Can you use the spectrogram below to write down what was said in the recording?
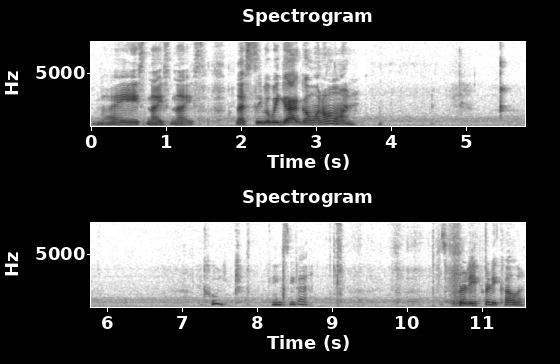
Nice, nice, nice. Let's see what we got going on. Cool. Can you see that? It's pretty, pretty color.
